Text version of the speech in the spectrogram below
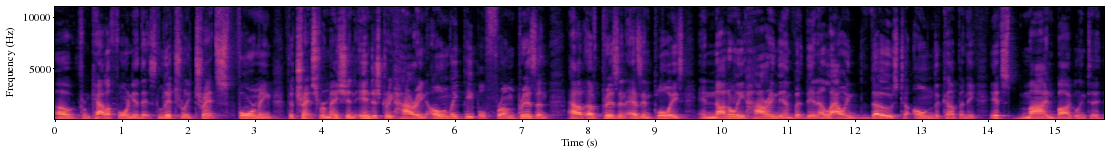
uh, from California that's literally transforming the transformation industry, hiring only people from prison out of prison as employees and not only hiring them, but then allowing those to own the company. It's mind boggling to,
